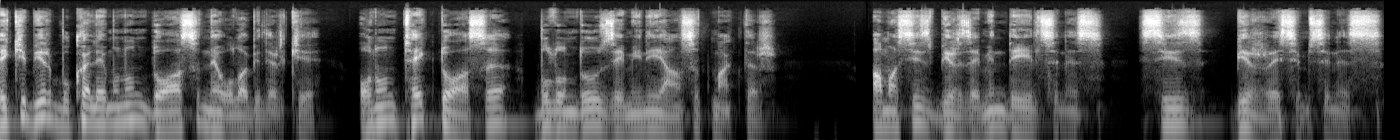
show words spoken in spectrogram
Peki bir bukalemunun doğası ne olabilir ki? Onun tek doğası bulunduğu zemini yansıtmaktır. Ama siz bir zemin değilsiniz. Siz bir resimsiniz.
